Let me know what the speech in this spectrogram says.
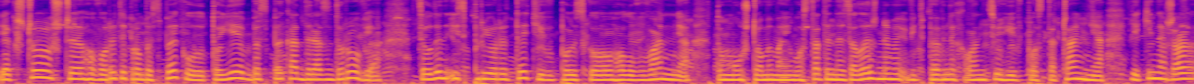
Якщо ще говорити про безпеку, то є безпека для здоров'я. Це один із пріоритетів польського головування, тому що ми маємо стати незалежними від певних ланцюгів постачання, які, на жаль,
